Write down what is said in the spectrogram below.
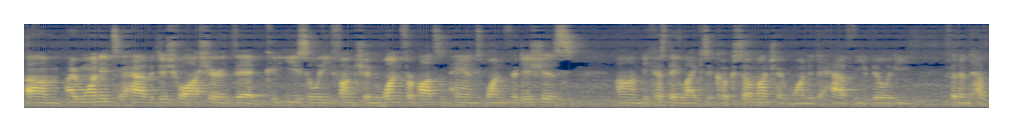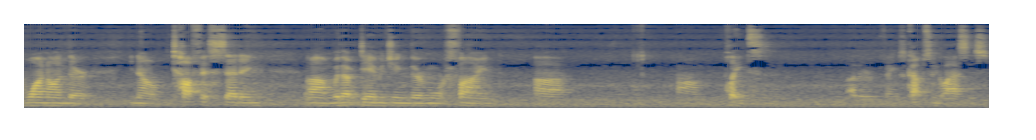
Um, I wanted to have a dishwasher that could easily function, one for pots and pans, one for dishes, um, because they like to cook so much. I wanted to have the ability for them to have one on their, you know, toughest setting without damaging their more fine uh, um, plates and other things, cups and glasses.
